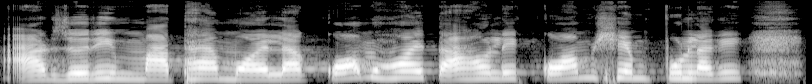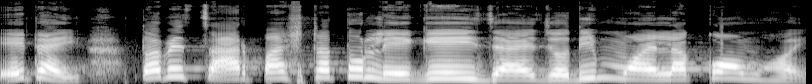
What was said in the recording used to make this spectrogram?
আর যদি মাথায় ময়লা কম হয়, তাহলে কম শ্যাম্পু লাগে। এটাই। তবে চার পাঁচটা তো লেগেই যায় যদি ময়লা কম হয়।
